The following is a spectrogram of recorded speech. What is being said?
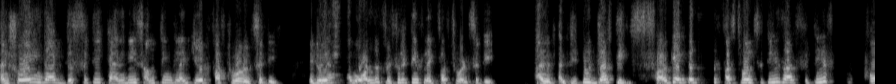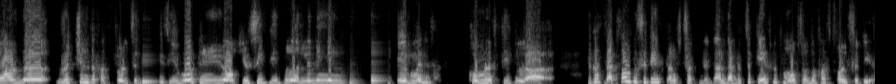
and showing that this city can be something like your first world city. It will have all the facilities like first world city. And, and people just forget that the first world cities are cities for the rich in the first world cities. You go to New York, you see people who are living in pavements, homeless people are, because that's how the city is constructed. And that is the case with most of the first world cities.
